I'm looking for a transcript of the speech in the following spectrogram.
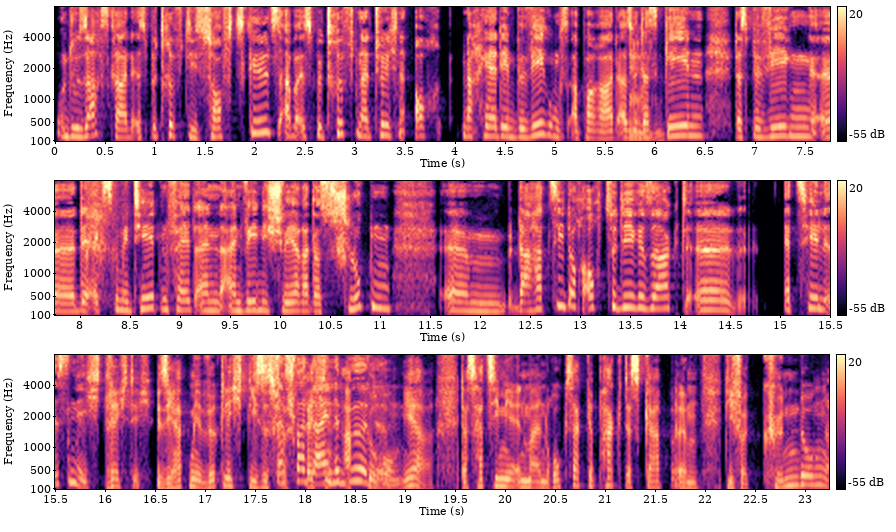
Und du sagst gerade, es betrifft die Soft Skills, aber es betrifft natürlich auch nachher den Bewegungsapparat. Also mhm. das Gehen, das Bewegen äh, der Extremitäten fällt ein, ein wenig schwerer, das Schlucken. Ähm, da hat sie doch auch zu dir gesagt, äh, erzähle es nicht. Richtig. Sie hat mir wirklich dieses das Versprechen abgerungen. Ja, das hat sie mir in meinen Rucksack gepackt. Es gab ähm, die Verkündung,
